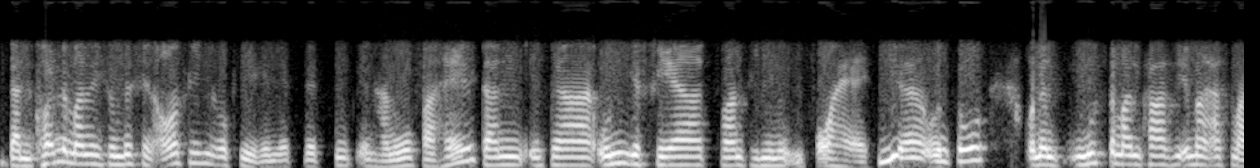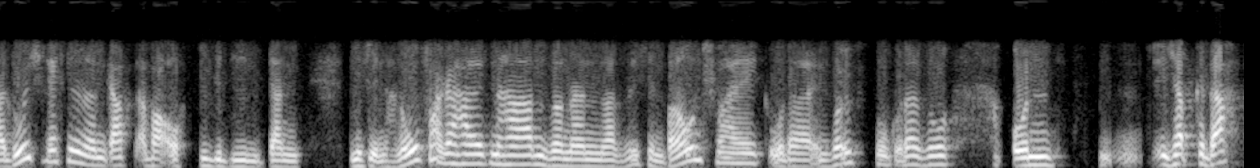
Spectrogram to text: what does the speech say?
Dann konnte man sich so ein bisschen ausrechnen, okay, wenn jetzt der Zug in Hannover hält, dann ist er ungefähr 20 Minuten vorher hier und so. Und dann musste man quasi immer erstmal durchrechnen. Dann gab es aber auch Züge, die dann nicht in Hannover gehalten haben, sondern was weiß ich, in Braunschweig oder in Wolfsburg oder so. Und ich habe gedacht,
